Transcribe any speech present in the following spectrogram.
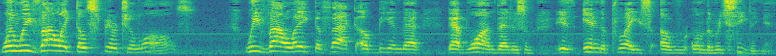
When we violate those spiritual laws, we violate the fact of being that that one that is is in the place of on the receiving end.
